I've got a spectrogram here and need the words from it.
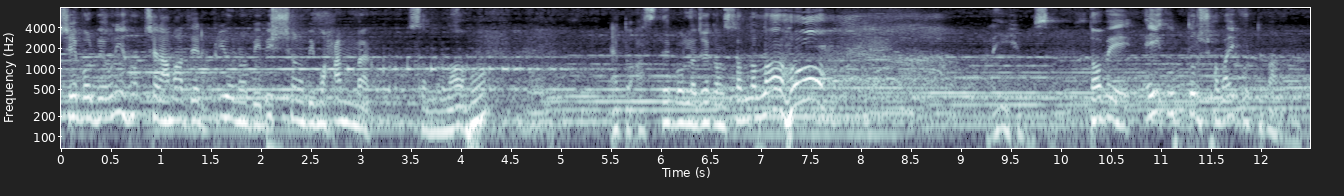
সে বলবে, উনি হচ্ছেন আমাদের প্রিয় নবী, বিশ্ব নবী মোহাম্মদ সাল্লাল্লাহু এত আস্তে বলল যখন ওয়াসাল্লাম। তবে এই উত্তর সবাই করতে পারবে না।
